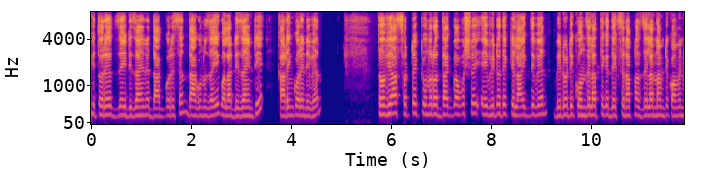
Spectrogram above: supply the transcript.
ভিতরে যেই ডিজাইনের দাগ করেছেন দাগ অনুযায়ী গলার ডিজাইনটি কাটিং করে নেবেন। তো ভিয়াস ছোট্ট একটি অনুরোধ থাকবে অবশ্যই, এই ভিডিওতে একটি লাইক দিবেন। ভিডিওটি কোন জেলার থেকে দেখছেন, আপনার জেলার নামটি কমেন্ট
